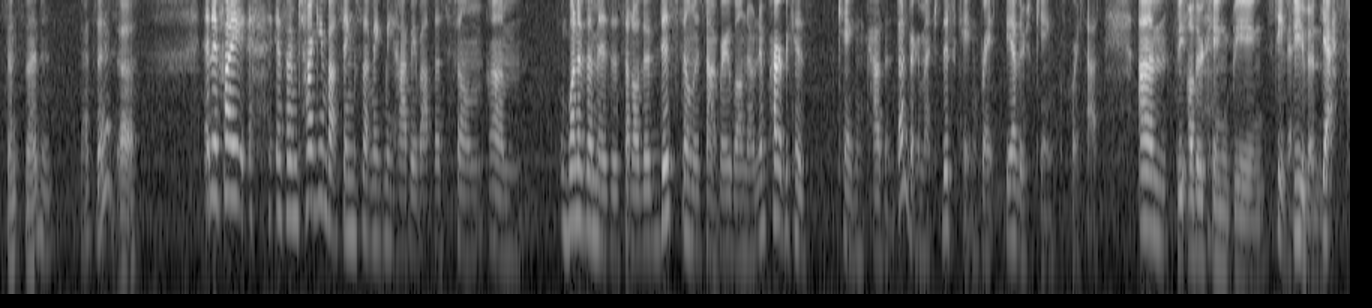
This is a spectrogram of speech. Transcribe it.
since then, and that's it. Uh, And if I if I'm talking about things that make me happy about this film, um, one of them is is that although this film is not very well known, in part because King hasn't done very much. This King, right? The other King, of course, has. Um, The other king being Stephen. Stephen. Yes.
